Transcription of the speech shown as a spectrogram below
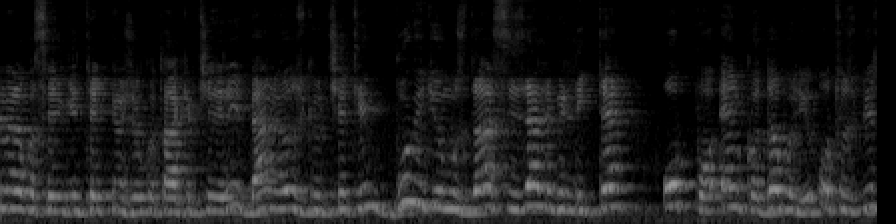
merhaba sevgili Teknoloji Oku takipçileri. Ben Özgür Çetin. Bu videomuzda sizlerle birlikte Oppo Enco W31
